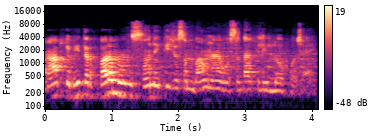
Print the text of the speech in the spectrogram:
और आपके भीतर परमहंस होने की जो संभावना है, वो सदा के लिए लोप हो जाएगी।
